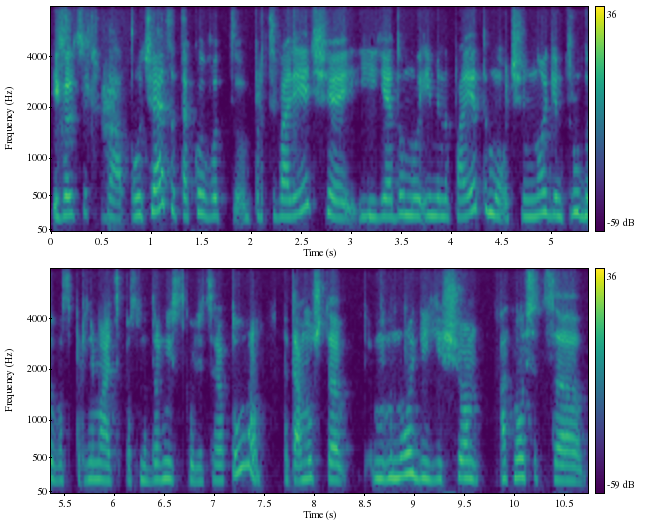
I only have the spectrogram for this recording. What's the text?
И, короче, да, получается такое вот противоречие, и я думаю, именно поэтому очень многим трудно воспринимать постмодернистскую литературу, потому что многие еще относятся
